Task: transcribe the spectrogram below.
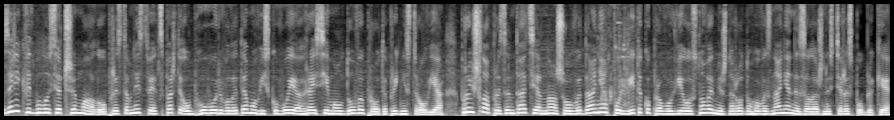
За рік відбулося чимало. У представництві експерти обговорювали тему військової агресії Молдови проти Придністров'я. Пройшла презентація нашого видання Політико-правові основи міжнародного визнання незалежності республіки.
